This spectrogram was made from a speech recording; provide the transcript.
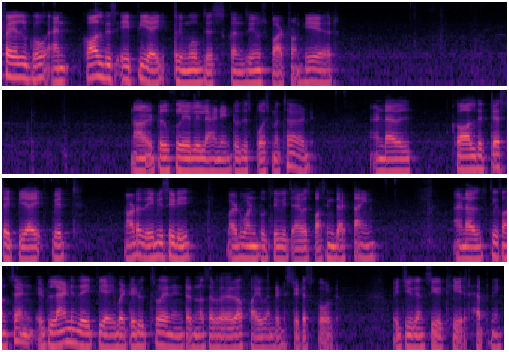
if i will go and call this api remove this consumes part from here. Now it will clearly land into this post method and i will call the test api with not as abcd but 1 2 3 which i was passing that time. And I will click on send. It will land in the API but it will throw an internal server error of 500 status code which you can see it here happening.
